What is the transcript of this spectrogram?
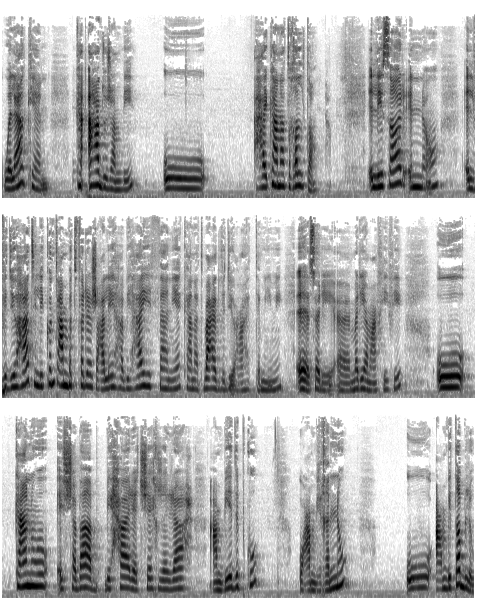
ولكن قعدوا جنبي وهاي كانت غلطة. اللي صار إنه الفيديوهات اللي كنت عم بتفرج عليها بهاي الثانية كانت بعد فيديو عهد تميمي. آه سوري آه مريم عفيفي. وكانوا الشباب بحارة شيخ جراح عم بيدبكوا وعم بيغنوا. وعم بيطبلوا.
